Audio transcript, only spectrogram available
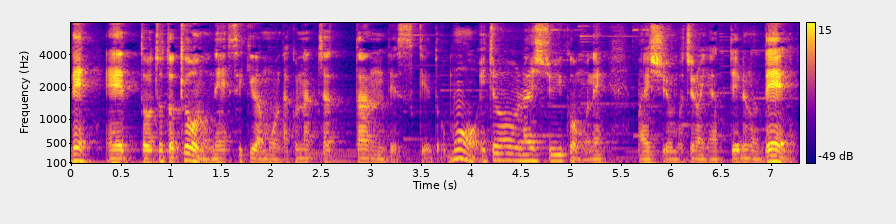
で、えっと、ちょっと今日のね、席はもうなくなっちゃったんですけども、一応来週以降もね、毎週もちろんやっているので、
